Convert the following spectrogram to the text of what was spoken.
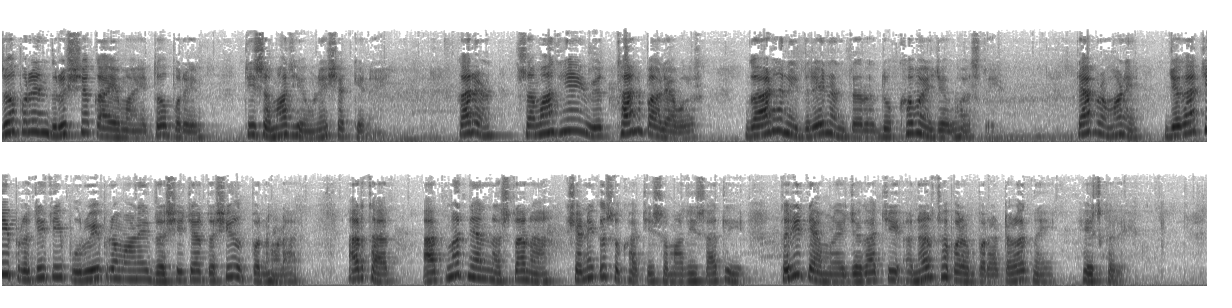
जोपर्यंत दृश्य कायम आहे तोपर्यंत ती समाधी होणे शक्य नाही. कारण समाधी व्युत्थान पाल्यावर गाढ निद्रेनंतर दुःखमय जग भासते. त्याप्रमाणे जगाची प्रतिती पूर्वीप्रमाणे जशीच्या तशी उत्पन्न होणार. अर्थात आत्मज्ञान नसताना क्षणिक सुखाची समाधी साधली तरी त्यामुळे जगाची अनर्थ परंपरा टळत नाही हेच खरे.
